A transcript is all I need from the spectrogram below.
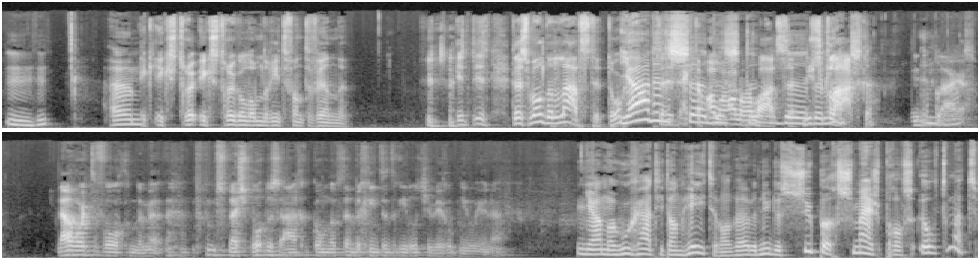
Mhm. Ehm, Ik, ik, stru ik struggle om er iets van te vinden. Is, is, dat is wel de laatste, toch? ja, Dat is, echt de eh, aller, is de, allerlaatste. de, Die is de klaar. laatste. Niet Inderdaad. klaar, ja. Nou wordt de volgende Smash Bros. aangekondigd en begint het riedeltje weer opnieuw hierna. Ja, maar hoe gaat hij dan heten? Want we hebben nu de Super Smash Bros. Ultimate.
